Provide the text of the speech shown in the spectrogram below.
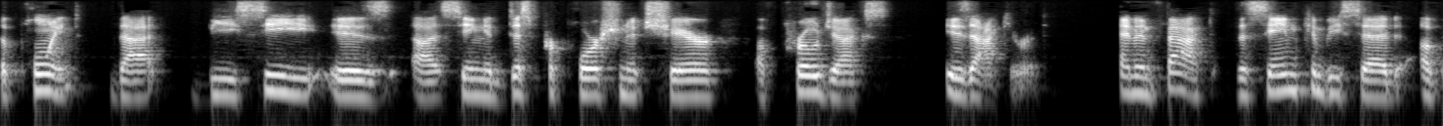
the point that BC is uh, seeing a disproportionate share of projects is accurate. And in fact, the same can be said of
